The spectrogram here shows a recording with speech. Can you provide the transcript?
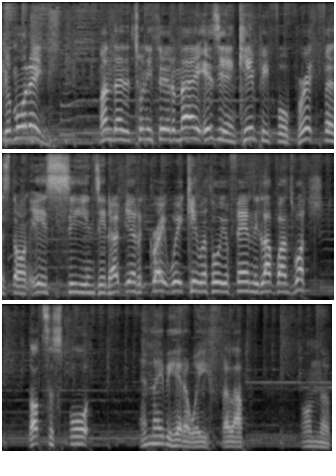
Good morning. Monday, the 23rd of May, Izzy and Kempy for breakfast on SENZ. Hope you had a great weekend with all your family, loved ones. Watched lots of sport and maybe had a wee fill up on the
